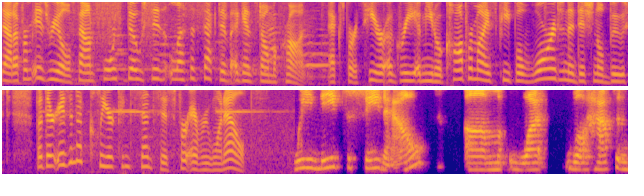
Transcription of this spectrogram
Data from Israel found fourth doses less effective against Omicron. Experts here agree immunocompromised people warrant an additional boost, but there isn't a clear consensus for everyone else. We need to see now um, what will happen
